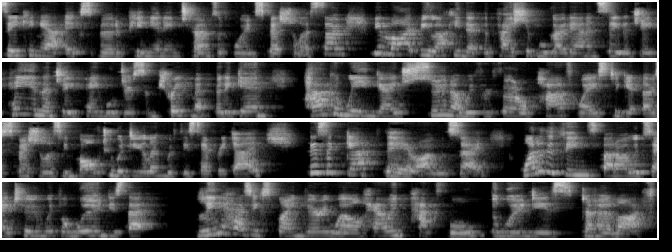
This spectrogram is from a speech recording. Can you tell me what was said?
seeking out expert opinion in terms of wound specialists. So you might be lucky that the patient will go down and see the GP and the GP will do some treatment. But again, how can we engage sooner with referral pathways to get those specialists involved who are dealing with this every day? There's a gap there, I would say. One of the things, but I would say too, with a wound is that Lyn has explained very well how impactful the wound is to her life.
